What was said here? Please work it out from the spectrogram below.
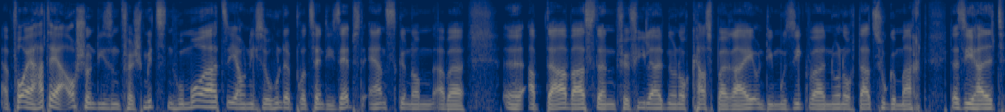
Äh, vorher hatte er auch schon diesen verschmitzten Humor, hat sich auch nicht so hundertprozentig selbst ernst genommen, aber äh, ab da war es dann für viele halt nur noch Kasperei und die Musik war nur noch dazu gemacht, dass sie halt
